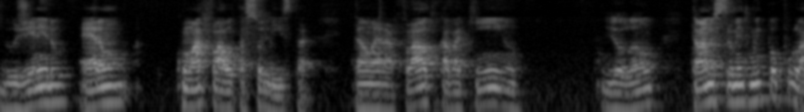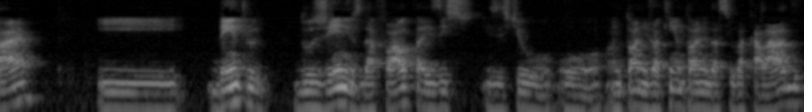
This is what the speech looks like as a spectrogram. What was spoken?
do gênero eram com a flauta solista. Então era flauta, cavaquinho, violão. Então era um instrumento muito popular e dentro dos gênios da flauta existe, existiu o, o Antônio Joaquim Antônio da Silva Calado,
